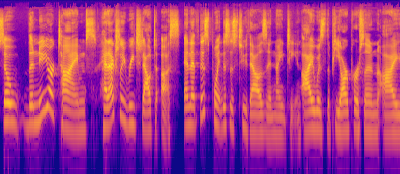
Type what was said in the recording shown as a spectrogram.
So the New York Times had actually reached out to us. And at this point, this is 2019. I was the PR person. I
